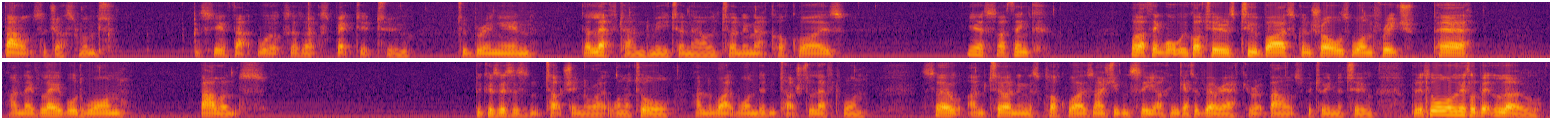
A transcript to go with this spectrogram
balance adjustment and see if that works as I expect it to to bring in the left hand meter now and turning that clockwise. Yes, I think, well I think what we've got here is two bias controls, one for each pair and they've labelled one balance because this isn't touching the right one at all and the right one didn't touch the left one. So I'm turning this clockwise and as you can see I can get a very accurate balance between the two. But it's all a little bit low.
